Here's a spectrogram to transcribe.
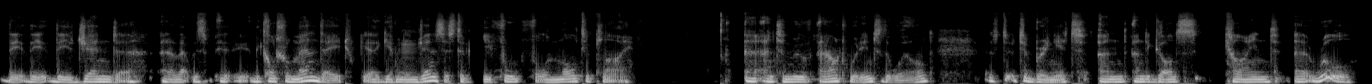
the the, the agenda uh, that was uh, the cultural mandate uh, given in Genesis to be fruitful and multiply, uh, and to move outward into the world to, to bring it and under God's kind uh, rule.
